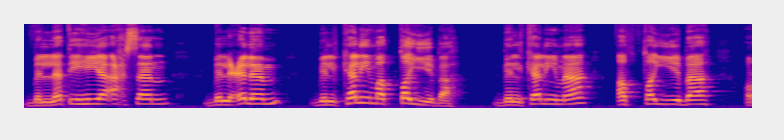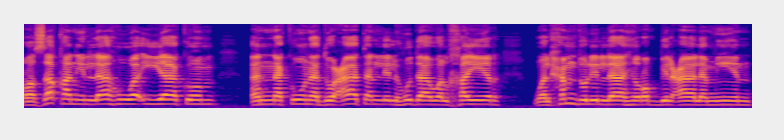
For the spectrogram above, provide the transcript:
بالتي هي أحسن بالعلم بالكلمة الطيبة. بالكلمة الطيبة رزقني الله وإياكم أن نكون دعاة للهدى والخير والحمد لله رب العالمين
